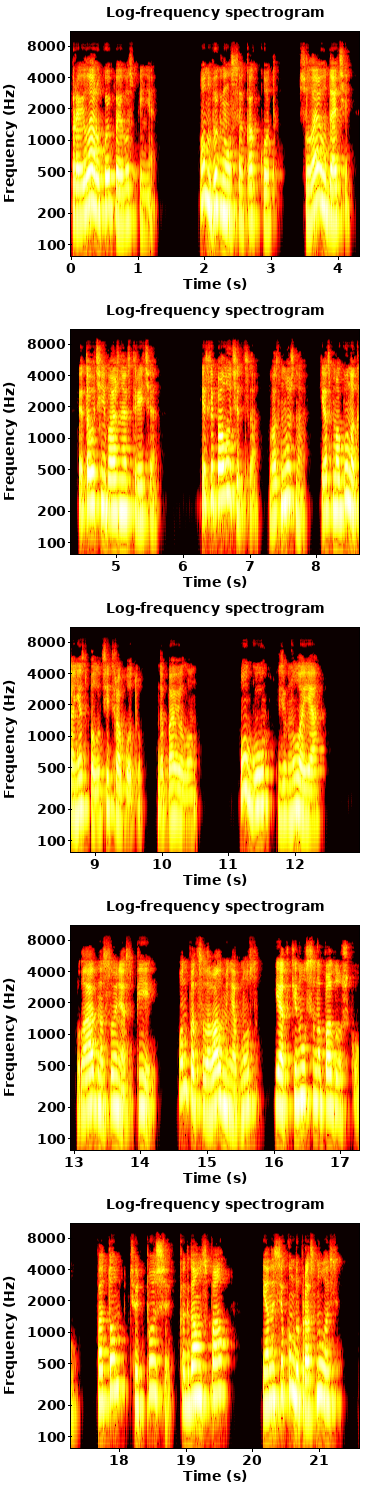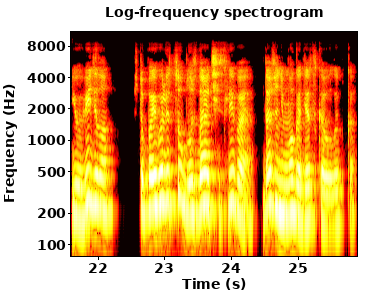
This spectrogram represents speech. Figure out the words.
Провела рукой по его спине. Он выгнулся, как кот. Желаю удачи. Это очень важная встреча. Если получится, возможно, я смогу наконец получить работу», – добавил он. «Угу», – зевнула я. «Ладно, Соня, спи». Он поцеловал меня в нос и откинулся на подушку. Потом, чуть позже, когда он спал, я на секунду проснулась и увидела, что по его лицу блуждает счастливая, даже немного детская улыбка.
